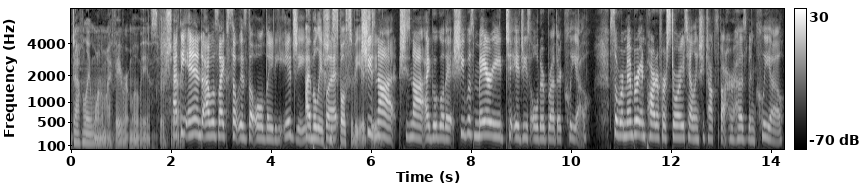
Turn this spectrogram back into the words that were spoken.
definitely one of my favorite movies for sure. At the end, I was like, "So is the old lady Idgie?" I believe she's supposed to be She's not. She's not. I googled it. She was married to Idgie's older brother Cleo. So remember, in part of her storytelling, she talks about her husband Cleo,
